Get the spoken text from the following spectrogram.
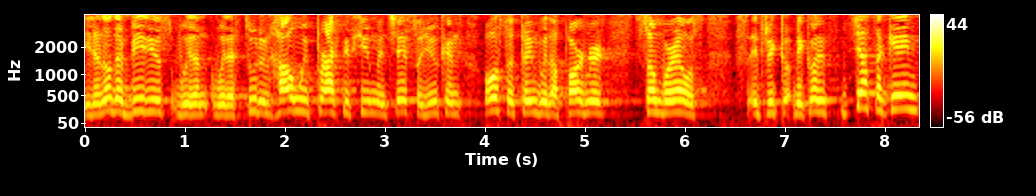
in another videos with, with a student how we practice human chess so you can also train with a partner somewhere else. It's because, it's just a game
